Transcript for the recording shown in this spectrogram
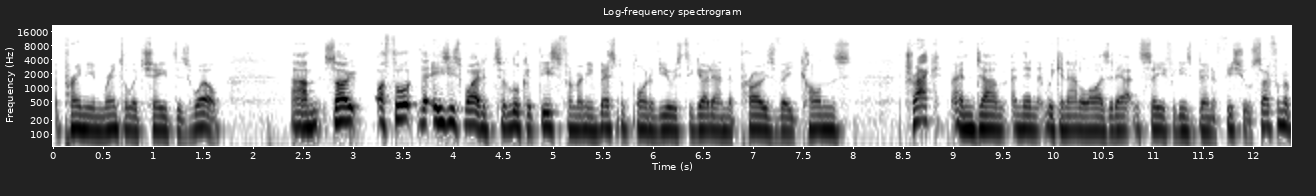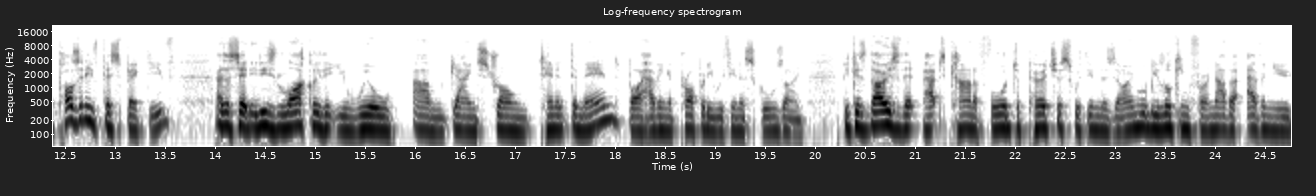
a, premium rental achieved as well. Um, so I thought the easiest way to, to, look at this from an investment point of view is to go down the pros v cons track, and um, and then we can analyse it out and see if it is beneficial. So, from a positive perspective, as I said, it is likely that you will um, gain strong tenant demand by having a property within a school zone, because those that perhaps can't afford to purchase within the zone will be looking for another avenue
